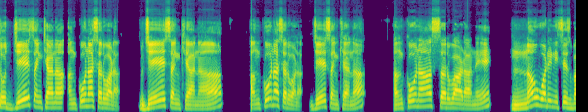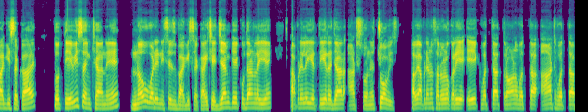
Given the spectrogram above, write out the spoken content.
તો જે સંખ્યાના અંકોના સરવાળા, જે સંખ્યાના અંકોના સરવાળા, જે સંખ્યાના અંકોના સરવાળાને નવ વડે નિશેષ ભાગી શકાય, તો તેવી સંખ્યાને નવ વડે નિશેષ ભાગી શકાય છે. જેમ કે એક ઉદાહરણ લઈએ, આપણે લઈએ તેર હજાર આઠસો ને ચોવીસ. હવે આપણે એનો સરવાળો કરીએ, એક વત્તા ત્રણ વત્તા આઠ વત્તા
